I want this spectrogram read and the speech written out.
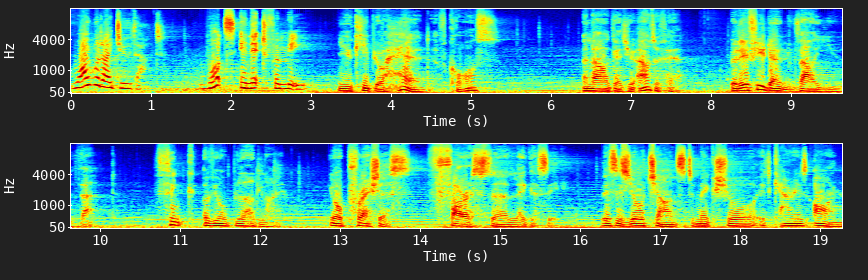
Why would I do that? What's in it for me? You keep your head, of course, and I'll get you out of here. But if you don't value that, think of your bloodline, your precious Forrester legacy. This is your chance to make sure it carries on.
